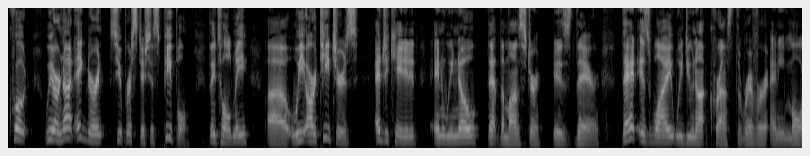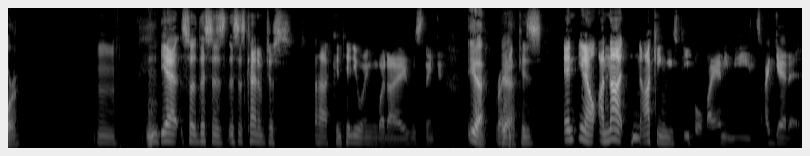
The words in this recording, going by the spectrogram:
quote, We are not ignorant, superstitious people. They told me, uh, We are teachers, educated, and we know that the monster is there. That is why we do not cross the river anymore. Mm. Mm. Yeah, so this is this is kind of just uh, continuing what I was thinking, Yeah. right? Yeah. Because and you know I'm not knocking these people by any means. I get it.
